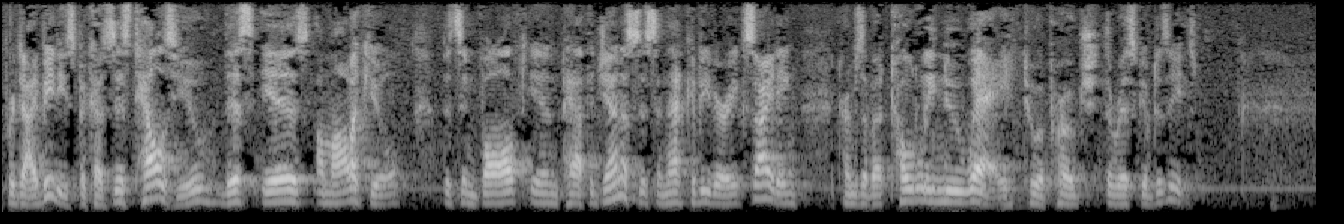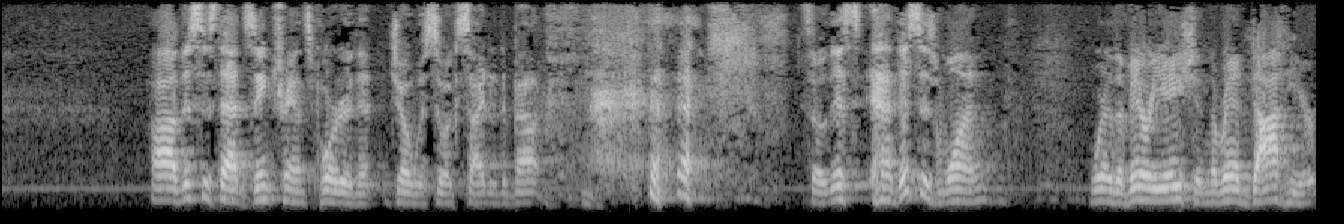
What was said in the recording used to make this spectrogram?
for diabetes because this tells you this is a molecule that's involved in pathogenesis, and that could be very exciting in terms of a totally new way to approach the risk of disease. Uh, this is that zinc transporter that Joe was so excited about. so this, this is one where the variation, the red dot here,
